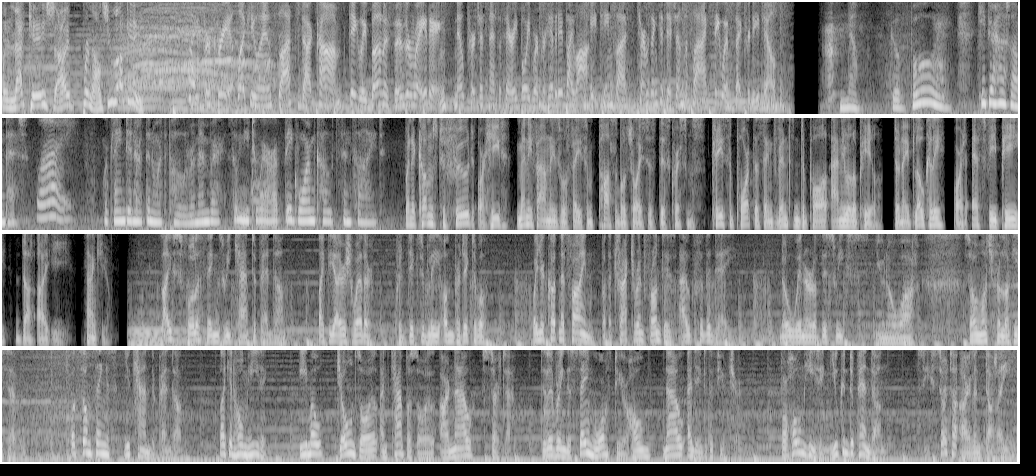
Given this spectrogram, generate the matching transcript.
In that case, I pronounce you lucky. Play for free at LuckyLandSlots.com. Daily bonuses are waiting. No purchase necessary. Void were prohibited by law. 18 plus. Terms and conditions apply. See website for details. No. Good boy. Keep your hat on, pet. Why? We're playing dinner at the North Pole, remember? So we need to wear our big warm coats inside. When it comes to food or heat, many families will face impossible choices this Christmas. Please support the St. Vincent de Paul annual appeal. Donate locally or at svp.ie. Thank you. Life's full of things we can't depend on, like the Irish weather, predictably unpredictable. When you're cutting it fine, but the tractor in front is out for the day. No winner of this week's you know what. So much for Lucky 7. But some things you can depend on, like in home heating. Emo, Jones Oil, and Campus Oil are now CERTA, delivering the same warmth to your home now and into the future. For home heating you can depend on, see CERTAIreland.ie.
